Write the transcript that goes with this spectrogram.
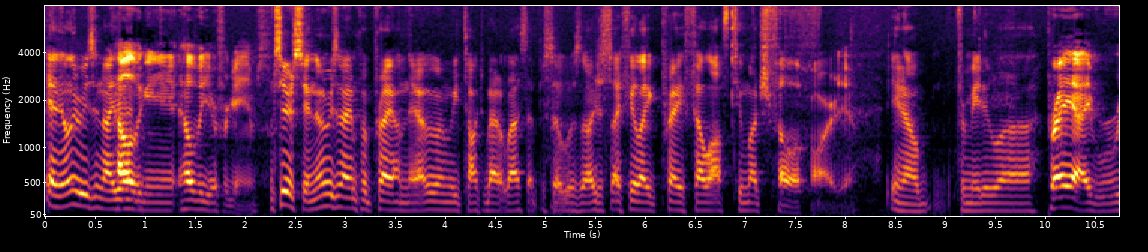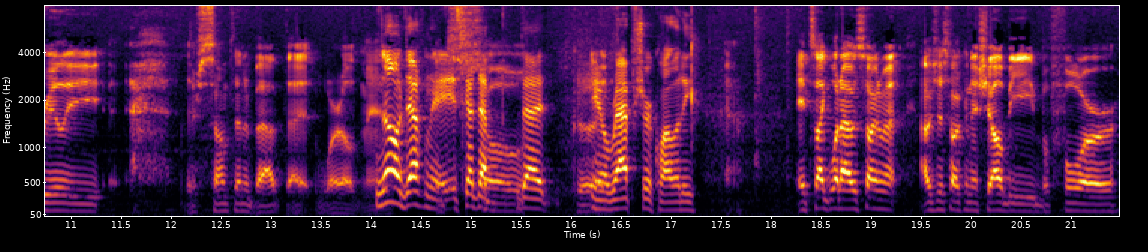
yeah. The only reason I Hell of a game, hell of a year for games. seriously, and the only reason I didn't put Prey on there when we talked about it last episode was I just I feel like Prey fell off too much. Fell off hard, yeah. You know, for me to. Uh, Prey, I really. There's something about that world, man. no, definitely, It's it's got so that that good. you know rapture quality. It's like what I was talking about. I was just talking to Shelby before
